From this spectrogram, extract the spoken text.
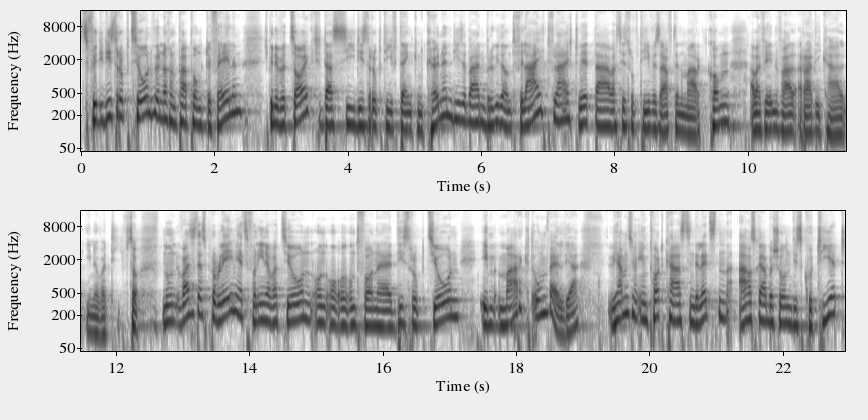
für die Disruption würden noch ein paar Punkte fehlen. Ich bin überzeugt, dass sie disruptiv denken können, diese beiden Brüder, und vielleicht, vielleicht wird da was Disruptives auf den Markt kommen, aber auf jeden Fall radikal innovativ. So, nun, was ist das Problem jetzt von Innovation und, und, und von äh, Disruption im Marktumfeld? Ja? Wir haben es im Podcast in der letzten Ausgabe schon diskutiert.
